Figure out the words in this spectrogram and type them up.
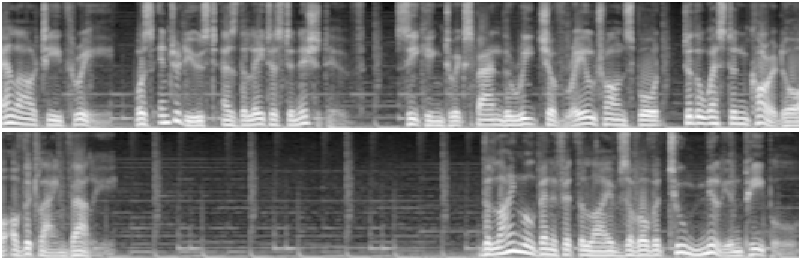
LRT3 was introduced as the latest initiative, seeking to expand the reach of rail transport to the western corridor of the Klang Valley. The line will benefit the lives of over 2 million people,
